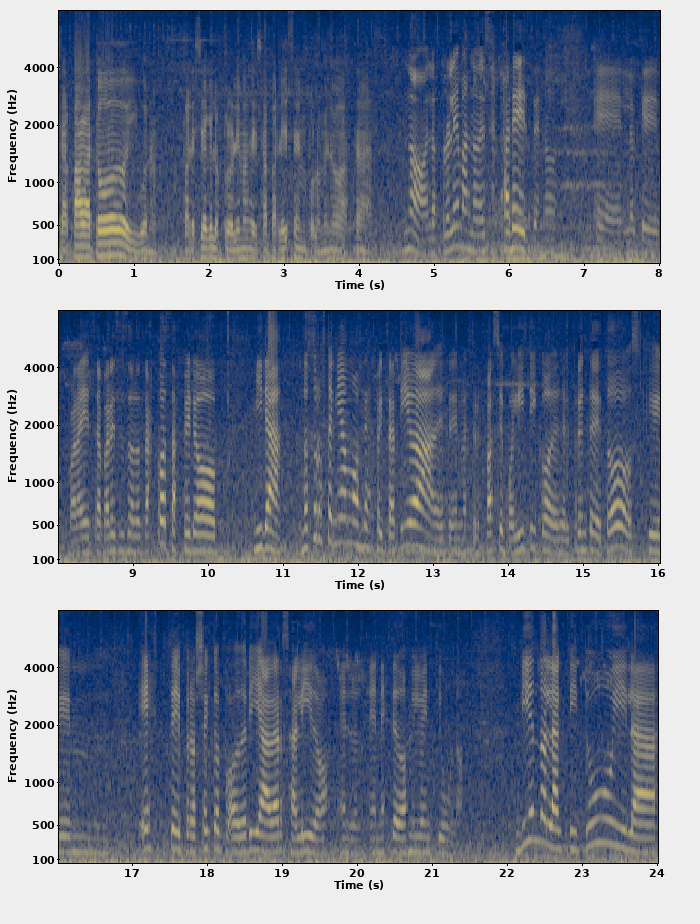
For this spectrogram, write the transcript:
se apaga todo y bueno, parecía que los problemas desaparecen, por lo menos hasta... No, los problemas no desaparecen, ¿no? Eh, lo que por ahí desaparece son otras cosas, pero mira, nosotros teníamos la expectativa desde nuestro espacio político, desde el Frente de Todos, que mm, este proyecto podría haber salido en, este 2021. Viendo la actitud y las,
